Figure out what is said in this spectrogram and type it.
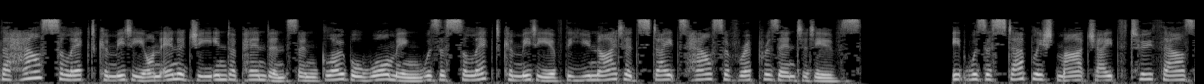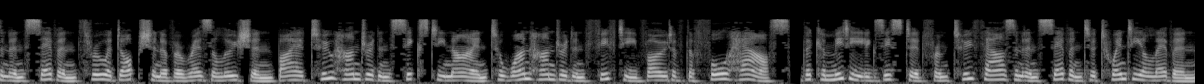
The House Select Committee on Energy Independence and Global Warming was a select committee of the United States House of Representatives. It was established March 8, 2007 through adoption of a resolution by a 269 to 150 vote of the full House. The committee existed from 2007 to 2011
